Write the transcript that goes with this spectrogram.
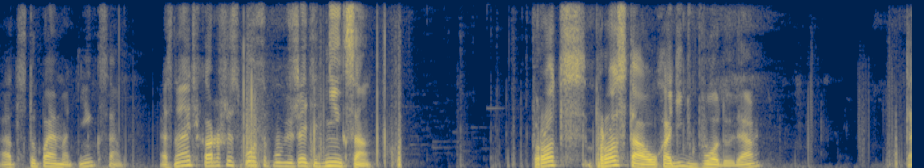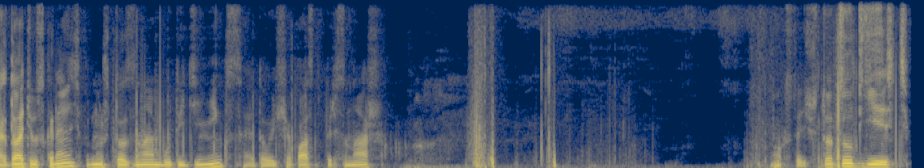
Отступаем от Никса. А знаете, хороший способ убежать от Никса. Проц просто уходить в воду, да? Так, давайте ускоряемся, потому что за нами будет идти Никс. Это очень опасный персонаж. О, кстати, что тут есть?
